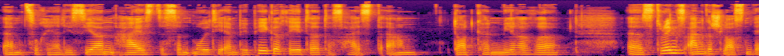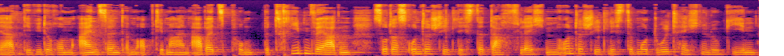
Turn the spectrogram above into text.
ähm, zu realisieren. Heißt, es sind Multi-MPP-Geräte, das heißt, ähm, dort können mehrere äh, Strings angeschlossen werden, die wiederum einzeln im optimalen Arbeitspunkt betrieben werden, so dass unterschiedlichste Dachflächen, unterschiedlichste Modultechnologien,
